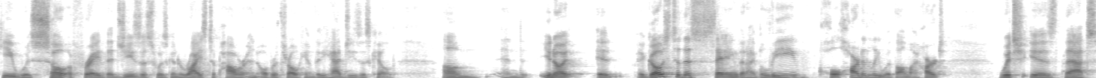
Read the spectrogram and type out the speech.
he was so afraid that Jesus was going to rise to power and overthrow him that he had Jesus killed. Um, and, you know, it, it, it goes to this saying that I believe wholeheartedly with all my heart, which is that.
